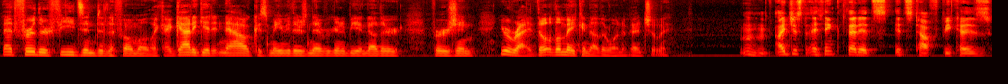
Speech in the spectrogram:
that further feeds into the FOMO. Like I got to get it now because maybe there's never going to be another version. You're right. They'll they'll make another one eventually. Mm-hmm. I just I think that it's it's tough because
